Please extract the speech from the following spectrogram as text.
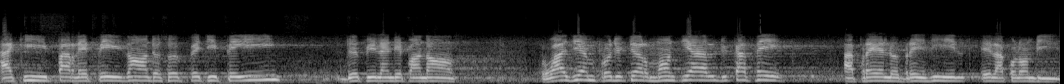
acquis par les paysans de ce petit pays depuis l'indépendance. Troisième producteur mondial du café après le Brésil et la Colombie.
